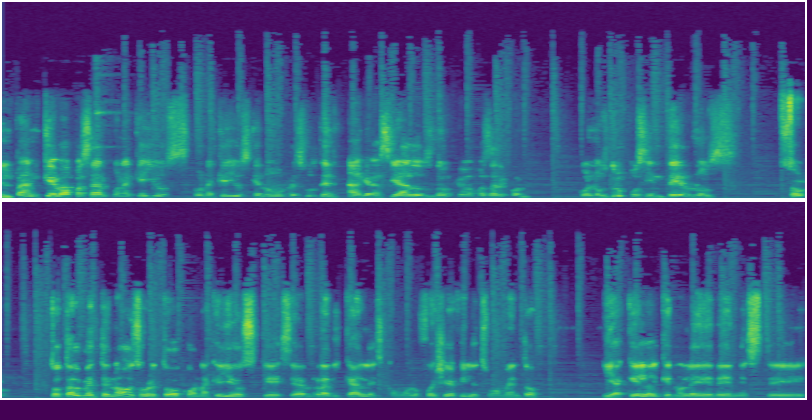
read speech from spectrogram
el PAN. ¿Qué va a pasar con aquellos, con aquellos que no resulten agraciados, ¿no? ¿Qué va a pasar con, con los grupos internos? totalmente, ¿no? Sobre todo con aquellos que sean radicales, como lo fue Sheffield en su momento, y aquel al que no le den este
